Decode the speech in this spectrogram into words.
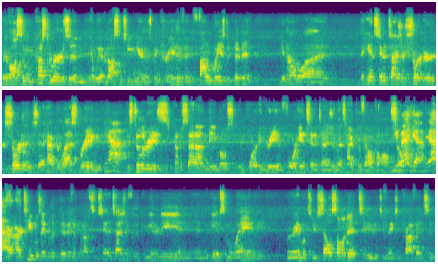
we have awesome customers, and, and we have an awesome team here that's been creative and found ways to pivot. You know, uh, the hand sanitizer shorter, shortage that happened last spring Yeah. distilleries kind of sat on the most important ingredient for hand sanitizer, and that's high proof alcohol. You bet, yeah, yeah. Our, our team was able to pivot and put out some sanitizer for the community, and, and we gave some away, and we, we were able to sell some of it to, to make some profits and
